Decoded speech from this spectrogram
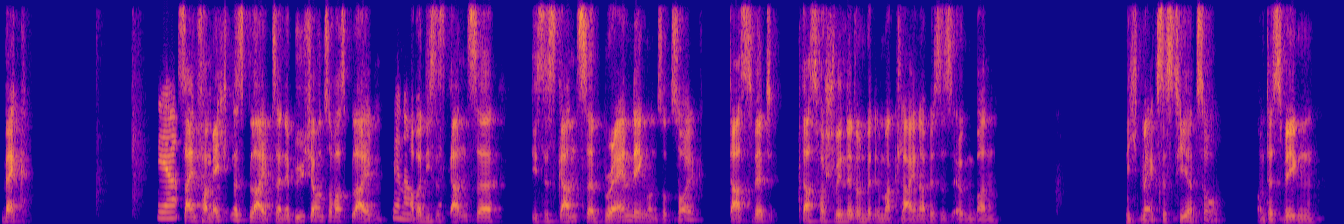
weg. Ja. Sein Vermächtnis bleibt, seine Bücher und sowas bleiben. Genau. Aber dieses ganze, dieses ganze Branding und so Zeug, das wird, das verschwindet und wird immer kleiner, bis es irgendwann nicht mehr existiert. So. Und deswegen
